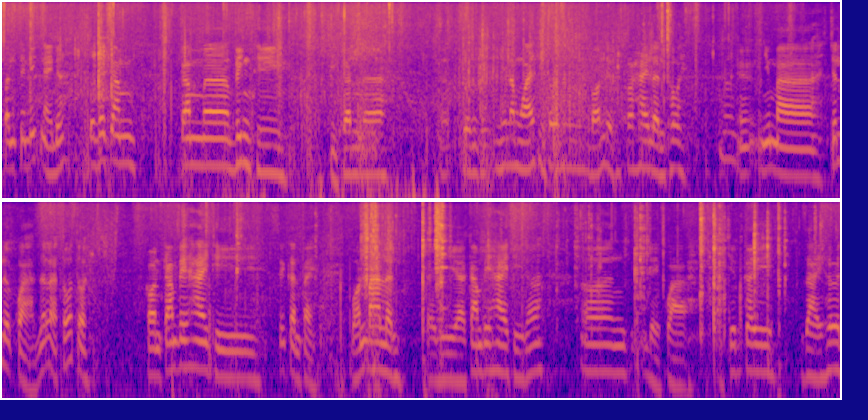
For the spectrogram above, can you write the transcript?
Phân silic này nữa đối với cam cam à, vinh thì chỉ cần à, thường như năm ngoái thì tôi bón được có hai lần thôi. Vâng, Ừ, nhưng mà chất lượng quả rất là tốt rồi. Còn cam V2 thì sẽ cần phải bón 3 lần. Tại vì cam V2 thì nó, nó để quả ở trên cây dài hơn.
